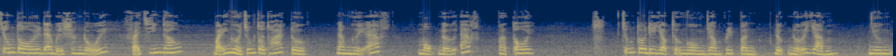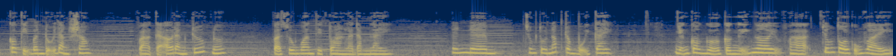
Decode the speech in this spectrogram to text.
Chúng tôi đang bị săn đuổi, phải chiến đấu. Bảy người chúng tôi thoát được, năm người áp, một nữ áp và tôi. Chúng tôi đi dọc thượng nguồn dòng Ripon được nửa dặm, nhưng có kỵ binh đuổi đằng sau, và cả ở đằng trước nữa. Và xung quanh thì toàn là đầm lầy. Đến đêm, chúng tôi nấp trong bụi cây. Những con ngựa cần nghỉ ngơi và chúng tôi cũng vậy.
